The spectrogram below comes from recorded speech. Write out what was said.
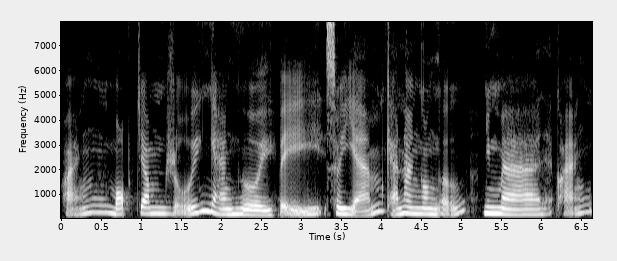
khoảng một trăm rưỡi ngàn người bị suy giảm khả năng ngôn ngữ. Nhưng mà khoảng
